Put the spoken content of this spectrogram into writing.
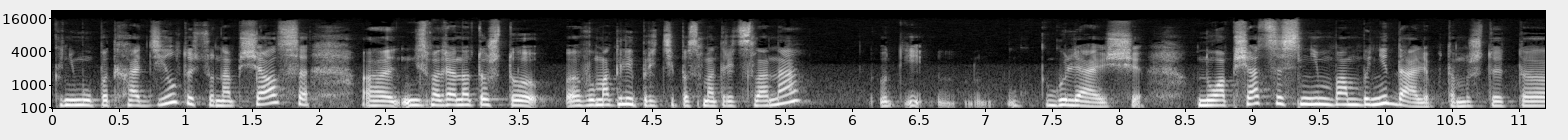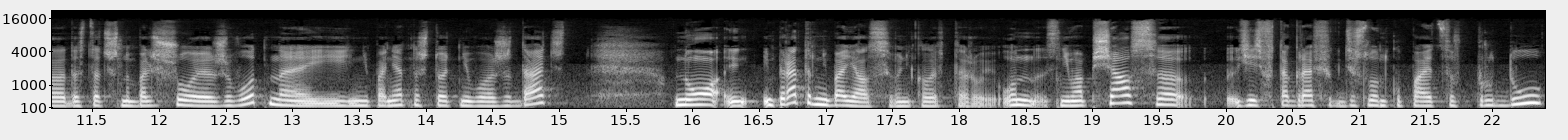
к нему подходил, то есть он общался, э, несмотря на то, что вы могли прийти посмотреть слона, вот, и, гуляющие. Но общаться с ним вам бы не дали, потому что это достаточно большое животное, и непонятно, что от него ожидать. Но император не боялся его, Николай II. Он с ним общался. Есть фотографии, где слон купается в пруду.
